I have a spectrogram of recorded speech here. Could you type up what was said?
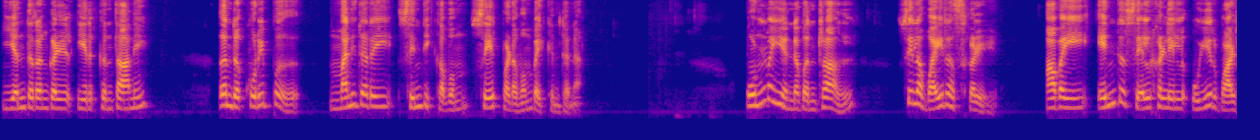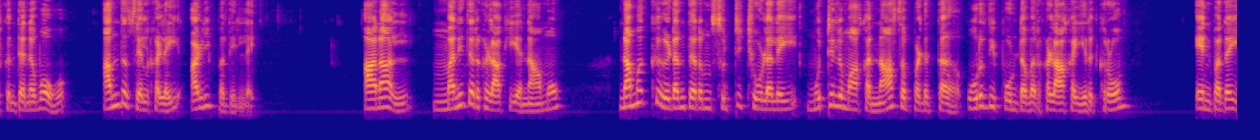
இயந்திரங்கள் இருக்கின்றானே? என்ற குறிப்பு மனிதரை சிந்திக்கவும் செயற்படவும் வைக்கின்றன. உண்மை என்னவென்றால் சில வைரஸ்கள் அவை எந்த செல்களில் உயிர் வாழ்கின்றனவோ அந்த செல்களை அழிப்பதில்லை. ஆனால் மனிதர்களாகிய நாமோ நமக்கு இடந்தரும் சுற்றுச்சூழலை முற்றிலுமாக நாசப்படுத்த உறுதி பூண்டவர்களாக இருக்கிறோம் என்பதை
